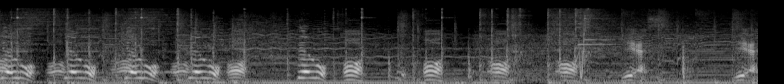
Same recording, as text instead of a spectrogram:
边路边路边路边路哦，边路哦，哦，哦，哦，yes yes，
